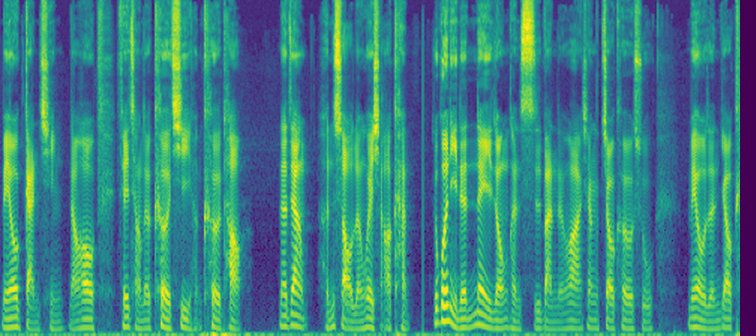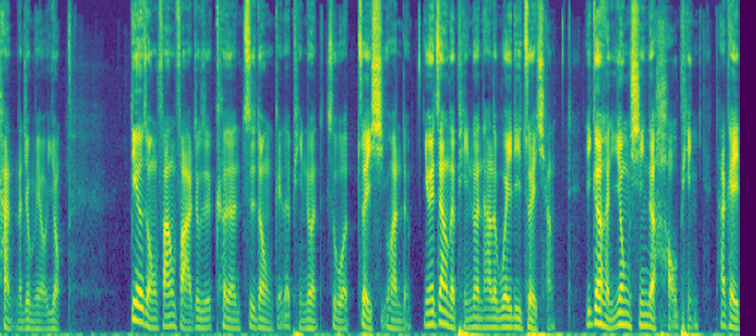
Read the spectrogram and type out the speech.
没有感情，然后非常的客气，很客套。那这样很少人会想要看。如果你的内容很死板的话，像教科书，没有人要看，那就没有用。第二种方法就是客人自动给的评论，是我最喜欢的，因为这样的评论它的威力最强。一个很用心的好评，它可以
